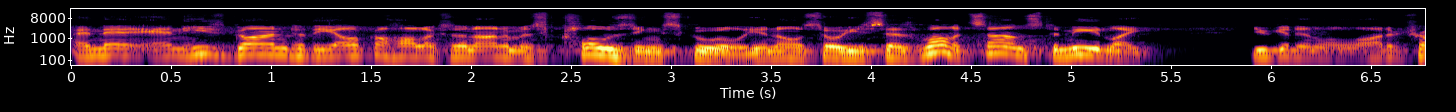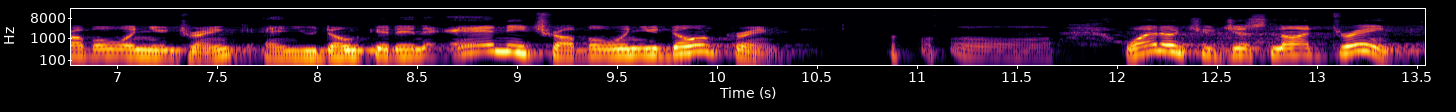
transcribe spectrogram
And then, and he's gone to the Alcoholics Anonymous closing school, you know, so he says, well, it sounds to me like you get in a lot of trouble when you drink, and you don't get in any trouble when you don't drink. Why don't you just not drink? I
